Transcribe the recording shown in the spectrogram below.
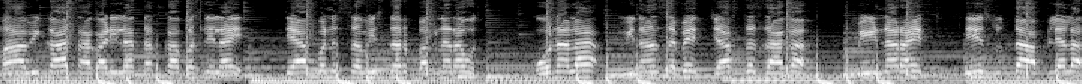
महाविकास आघाडीला धक्का बसलेला आहे ते आपण सविस्तर बघणार आहोत. कोणाला विधानसभेत जास्त जागा मिळणार आहेत ते सुद्धा आपल्याला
